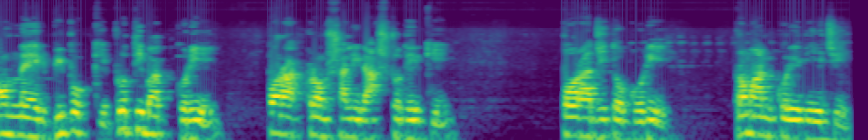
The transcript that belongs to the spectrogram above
অন্যায়ের বিপক্ষে প্রতিবাদ করে পরাক্রমশালী রাষ্ট্রদেরকে পরাজিত করে প্রমাণ করে দিয়েছে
